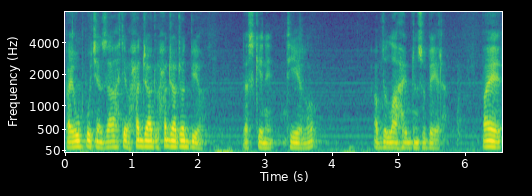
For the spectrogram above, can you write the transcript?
pa je upućen zahtjev Hadžađu, Hadžađ odbio da skine tijelo Abdullaha ibn Zubeira. Pa je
